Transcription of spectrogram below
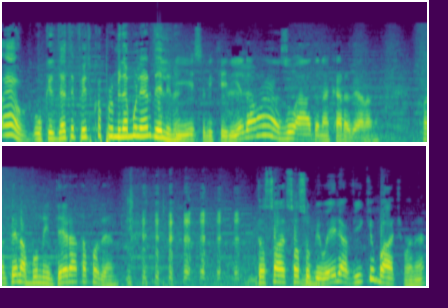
É, o que ele deve ter feito com a primeira mulher dele, né? Isso, ele queria dar uma zoada na cara dela, né? Mantendo a bunda inteira, ela tá podendo. então só, só subiu ele, a Vicky e o Batman, né?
